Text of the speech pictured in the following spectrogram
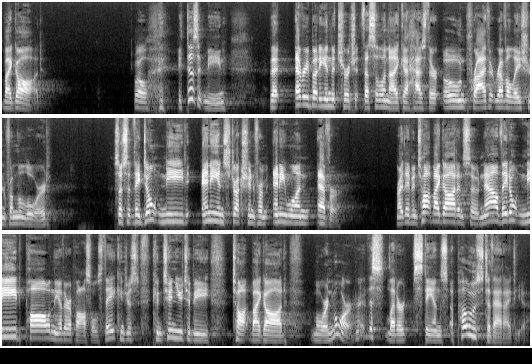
by God? Well, it doesn't mean that everybody in the church at Thessalonica has their own private revelation from the Lord, such that they don't need any instruction from anyone ever. Right? They've been taught by God, and so now they don't need Paul and the other apostles. They can just continue to be taught by God more and more. This letter stands opposed to that idea.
